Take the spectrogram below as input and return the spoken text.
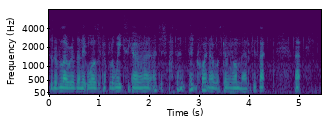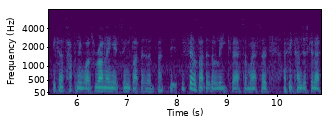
sort of lower than it was a couple of weeks ago, and I, I just I don't don't quite know what's going on there because that that if that's happening while it's running, it seems like there's a it feels like there's a leak there somewhere. So I think I'm just gonna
